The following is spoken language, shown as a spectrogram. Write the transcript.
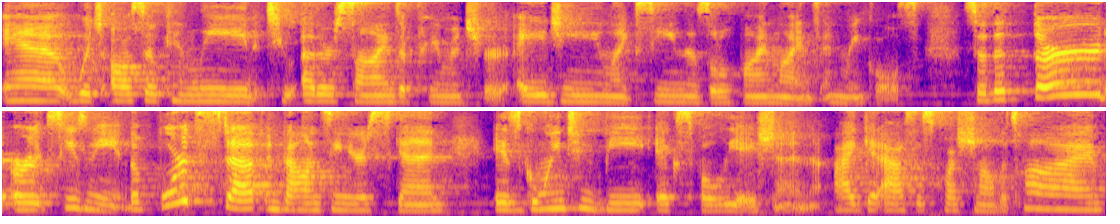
and which also can lead to other signs of premature aging, like seeing those little fine lines and wrinkles. So, the third, or excuse me, the fourth step in balancing your skin is going to be exfoliation. I get asked this question all the time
